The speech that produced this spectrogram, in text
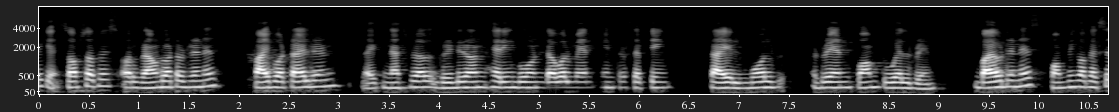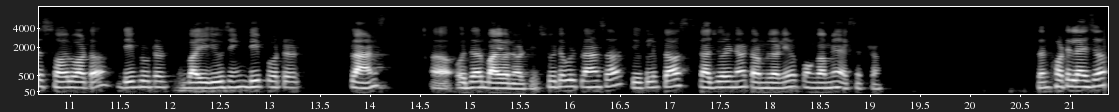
ठीक है soft surface और ground water drainage pipe और tile drain like natural gridiron herringbone double main intercepting tile mole drain pumped well drain biodrainage pumping of excess soil water deep rooted by using deep rooted plants uh, with their bioenergy suitable plants are eucalyptus casuarina terminalia pongamia etc then fertilizer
